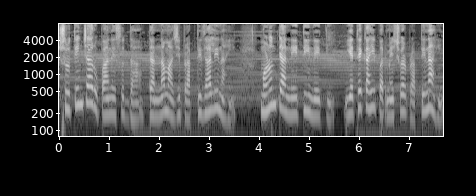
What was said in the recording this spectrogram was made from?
श्रुतींच्या रूपाने सुद्धा त्यांना माझी प्राप्ती झाली नाही. म्हणून त्या नेती नेती येथे काही परमेश्वर प्राप्ती नाही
